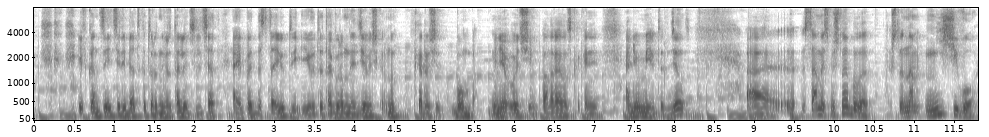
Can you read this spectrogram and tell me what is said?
и в конце эти ребята, которые на вертолете летят, iPad достают, и, и вот эта огромная девочка. Ну, короче, бомба. Мне очень понравилось, как они, они умеют это делать. А, самое смешное было, что нам ничего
